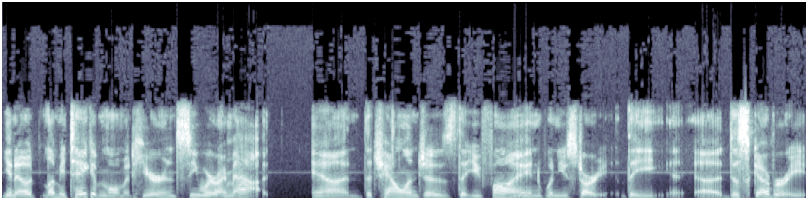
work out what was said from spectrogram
you know, let me take a moment here and see where I'm at and the challenges that you find when you start the uh, discovery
